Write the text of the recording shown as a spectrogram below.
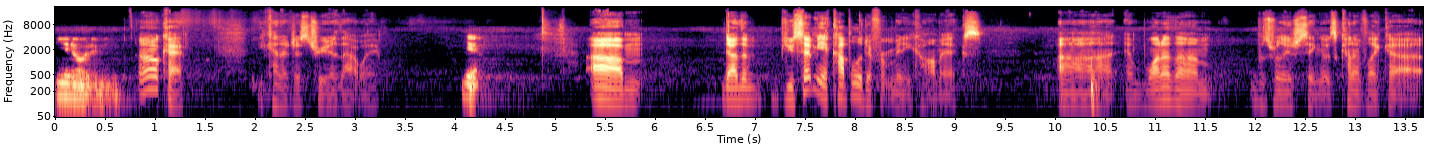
You know what I mean? Okay. You kind of just treat it that way. Yeah. Um, now the you sent me a couple of different mini comics, uh, and one of them was really interesting. It was kind of like a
